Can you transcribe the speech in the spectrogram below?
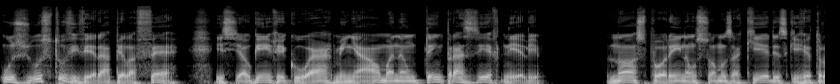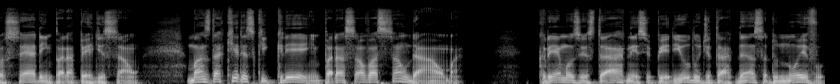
o justo viverá pela fé, e se alguém recuar, minha alma não tem prazer nele. Nós, porém, não somos aqueles que retrocedem para a perdição, mas daqueles que creem para a salvação da alma. Cremos estar nesse período de tardança do noivo,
